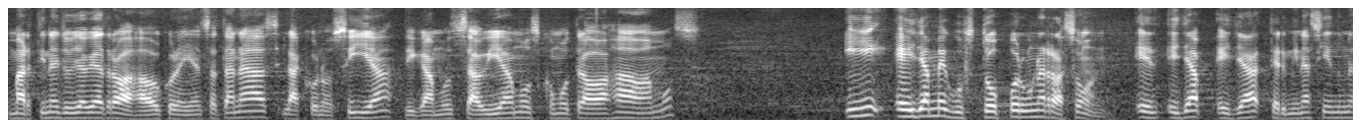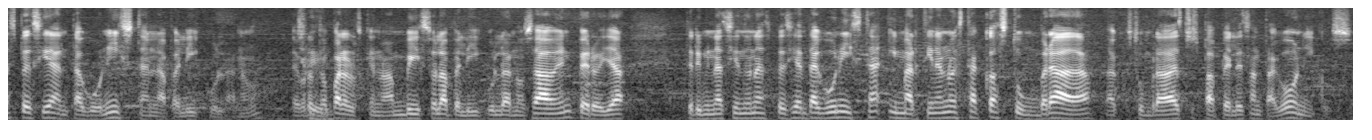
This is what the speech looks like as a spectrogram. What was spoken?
Martina, yo ya había trabajado con ella en Satanás, la conocía, digamos, sabíamos cómo trabajábamos. Y ella me gustó por una razón. E- Ella, ella termina siendo una especie de antagonista en la película, ¿no? De pronto Sí. para los que no han visto la película no saben, pero ella termina siendo una especie de antagonista y Martina no está acostumbrada, acostumbrada a estos papeles antagónicos.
